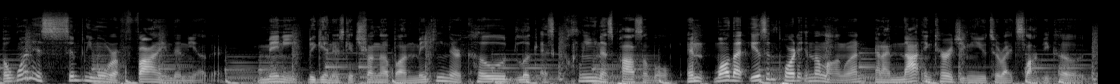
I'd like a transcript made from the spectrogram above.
but one is simply more refined than the other. Many beginners get strung up on making their code look as clean as possible, and while that is important in the long run, and I'm not encouraging you to write sloppy code,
